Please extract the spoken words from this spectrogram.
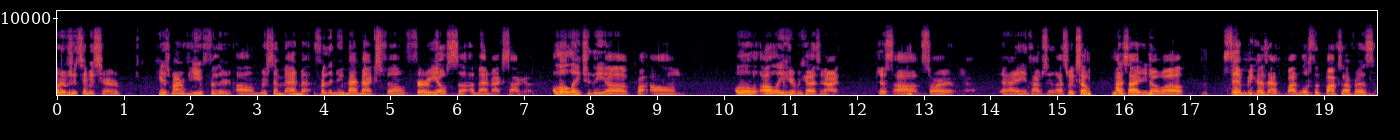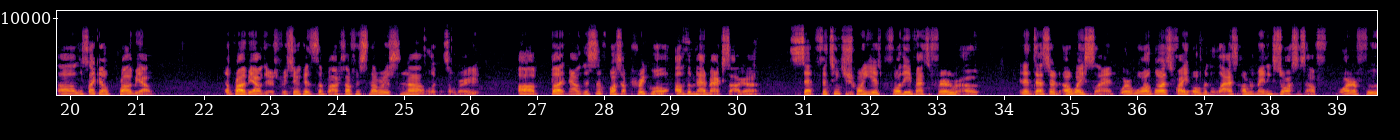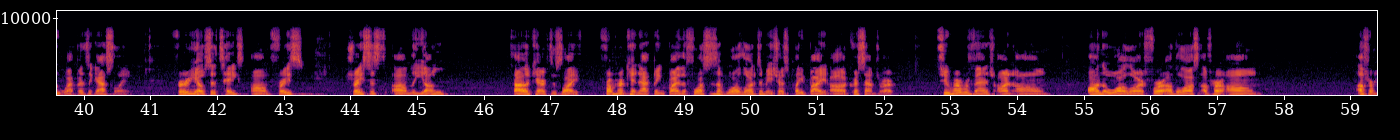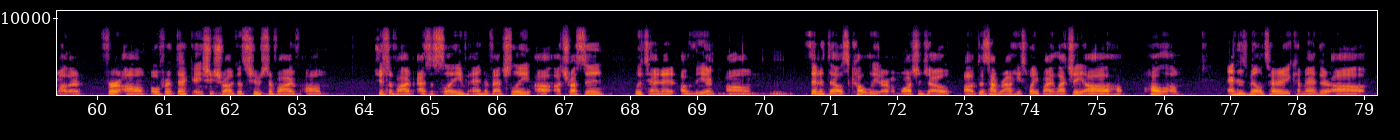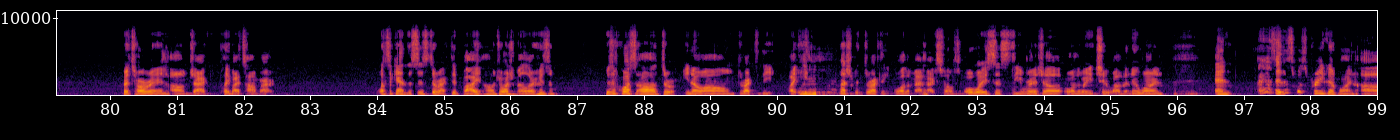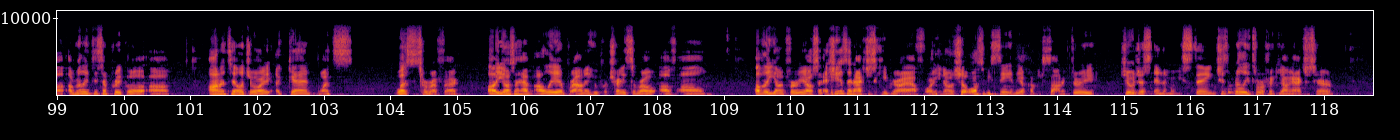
What up? Timmy's here. Here's my review for the um, recent Mad Ma- for the new Mad Max film, Furiosa: A Mad Max Saga. A little late to the uh, um, a little uh, late here because you know I just uh started you know, didn't have any time to last week, so I decided you know uh sit because after by the looks of the box office, uh looks like it'll probably be out. It'll probably be out there pretty soon because the box office number is not looking so great. Uh, but now this is of course a prequel of the Mad Max saga, set 15 to 20 years before the events of Fury Road, in a desert a wasteland where warlords fight over the last of remaining sources of water, food, weapons, and gasoline. Furiosa takes um trace, traces um the young Tyler character's life from her kidnapping by the forces of Warlord Dementus, played by uh Chris Hemsworth, to her revenge on um on the warlord for uh, the loss of her own of her mother. For um over a decade, she struggled to survive um to survive as a slave and eventually uh, a trusted lieutenant of the um Citadel's cult leader, Immortan Joe. Uh, this time around, he's played by Lachy uh, Hulme, and his military commander, uh, Praetorian um, Jack, played by Tom Burke once again, this is directed by uh, George Miller, who's who's of course uh di- you know um directed the like he's pretty much been directing all the Mad Max films always since the original all the way to uh, the new one, and I gotta say this was a pretty good one. Uh, a really decent prequel. Uh, Anya Taylor-Joy again once was terrific. Uh, you also have Alyla Browning who portrays the role of um of the young Furiosa, and she is an actress to keep your eye out for. You know, she'll also be seen in the upcoming Sonic 3. She was just in the movie Sting. She's a really terrific young actress here.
